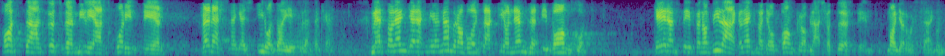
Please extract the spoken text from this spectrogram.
650 milliárd forintért felesleges irodaépületeket. Mert a lengyeleknél nem rabolták ki a Nemzeti Bankot. Kérem szépen, a világ legnagyobb bankrablása történt Magyarországon.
